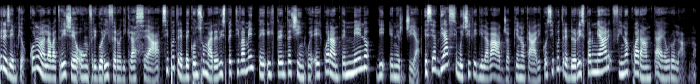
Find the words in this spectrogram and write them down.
Per esempio, con una lavatrice o un frigorifero di classe A si potrebbe consumare rispettivamente il 35 e il 40 in meno di energia e se avviassimo i cicli di lavaggio a pieno carico si potrebbero risparmiare fino a 40 euro l'anno.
